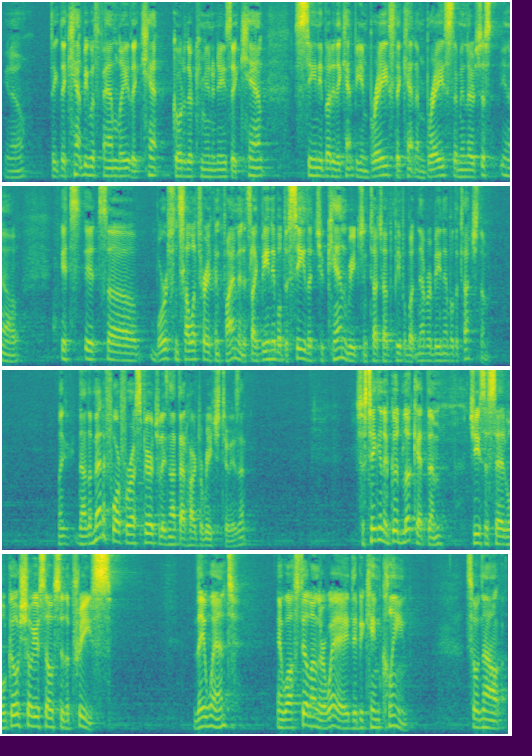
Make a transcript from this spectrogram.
You know, they, they can't be with family. They can't go to their communities. They can't see anybody. They can't be embraced. They can't embrace. I mean, there's just, you know, it's, it's uh, worse than solitary confinement. It's like being able to see that you can reach and touch other people, but never being able to touch them. Like, now, the metaphor for us spiritually is not that hard to reach to, is it? So, taking a good look at them, Jesus said, Well, go show yourselves to the priests. They went, and while still on their way, they became clean. So now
